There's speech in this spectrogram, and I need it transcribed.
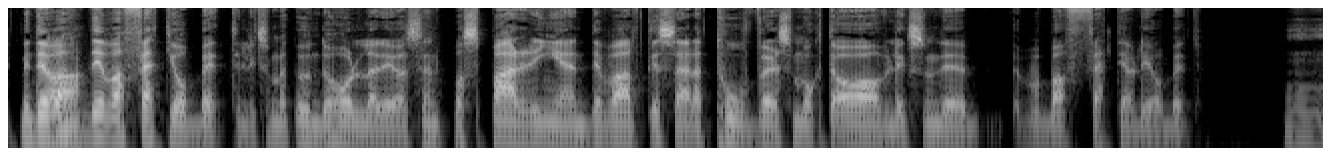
Men det var, Ja. det var fett jobbigt liksom, att underhålla det, och sen på sparringen, det var alltid så här tover som åkte av. Liksom, det, det var bara fett jävla jobbigt. Mm.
